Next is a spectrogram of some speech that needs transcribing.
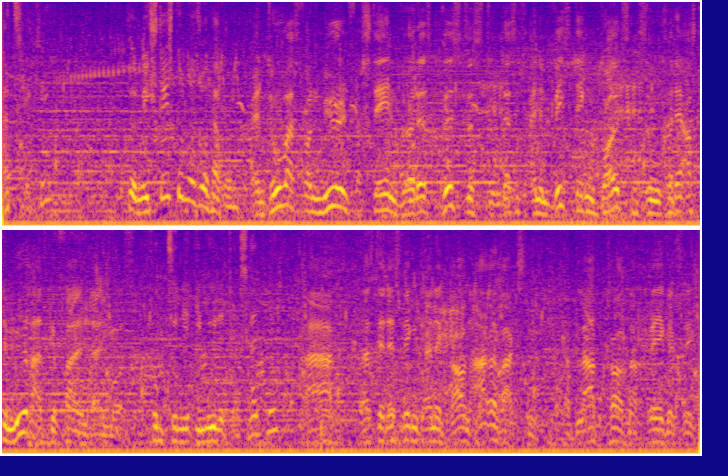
Tatsächlich? Für mich stehst du nur so herum. Wenn du was von Mühlen verstehen würdest, wüsstest du, dass ich einen wichtigen Bolzen suche, der aus dem Mühlrad gefallen sein muss. Funktioniert die Mühle deshalb nicht? Ach, lass dir deswegen keine grauen Haare wachsen. Ich hab Labkraut nach Prägeschicht.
